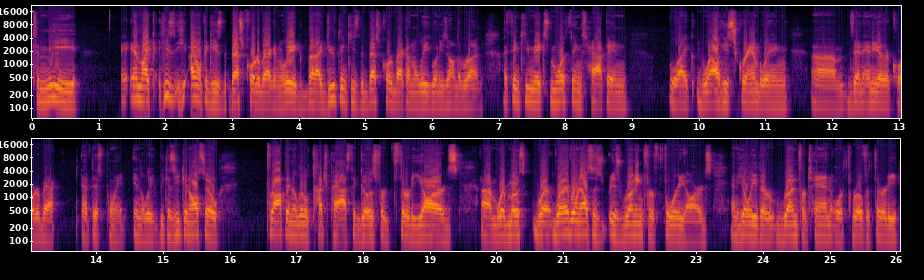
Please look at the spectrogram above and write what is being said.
to me, and like he's, he, I don't think he's the best quarterback in the league, but I do think he's the best quarterback in the league when he's on the run. I think he makes more things happen, like while he's scrambling, um, than any other quarterback at this point in the league because he can also drop in a little touch pass that goes for 30 yards um, where most where, where everyone else is, is running for four yards and he'll either run for 10 or throw for 30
